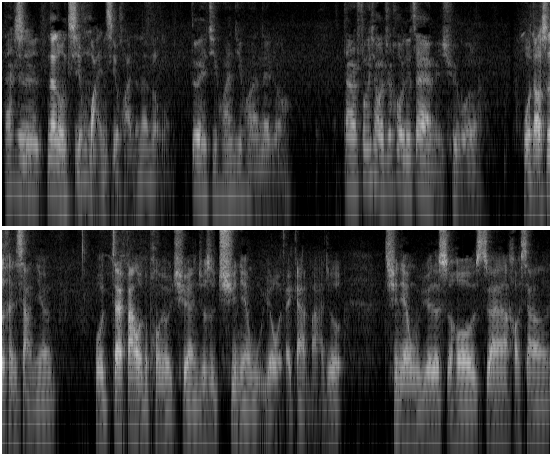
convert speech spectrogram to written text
但是是那种几环几环的那种吗？对几环几环那种，但是封校之后就再也没去过了。我倒是很想念，我在翻我的朋友圈，就是去年五月我在干嘛？就去年五月的时候，虽然好像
